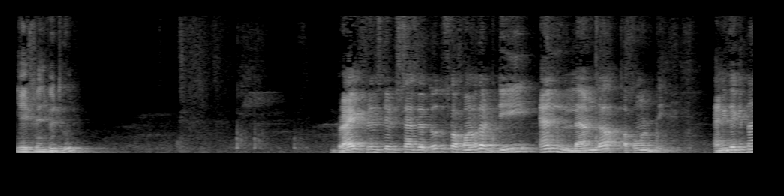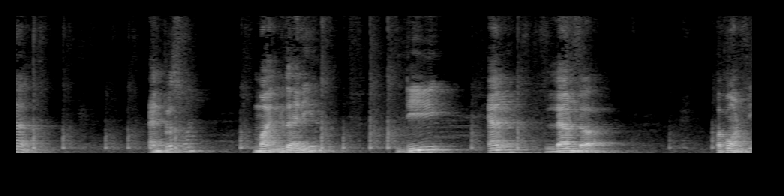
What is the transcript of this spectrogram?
ये फ्रिंज विथ हुई। ब्राइट फ्रिंज के डिस्टेंस लेते हो तो उसका फॉर्मूला था D N lambda upon D N कितना है? एन प्लस वन माइन ये तो एन ही D N lambda upon D.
